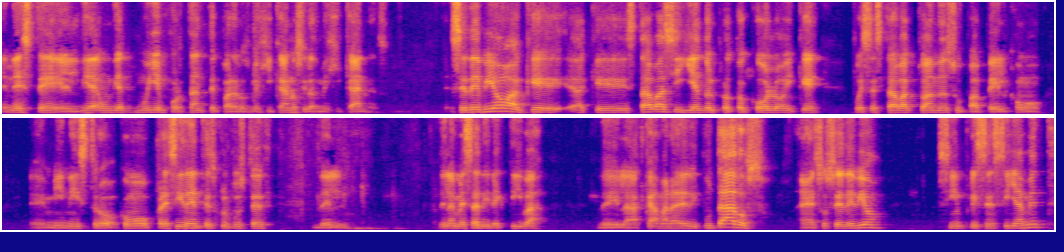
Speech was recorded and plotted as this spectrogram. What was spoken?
en este el día, un día muy importante para los mexicanos y las mexicanas se debió a que, a que estaba siguiendo el protocolo y que pues estaba actuando en su papel como eh, ministro, como presidente, disculpe usted, del, de la mesa directiva de la Cámara de Diputados. A eso se debió, simple y sencillamente.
